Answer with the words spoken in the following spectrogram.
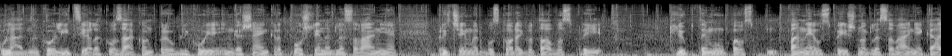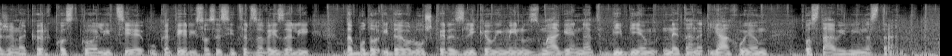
Vladna koalicija lahko zakon preoblikuje in ga še enkrat pošlje na glasovanje, pri čemer bo skoraj gotovo sprejet. Kljub temu pa, pa neuspešno glasovanje kaže na krhkost koalicije, v kateri so se sicer zavezali, da bodo ideološke razlike v imenu zmage nad Bibijem Netanjahujem postavili na stran.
